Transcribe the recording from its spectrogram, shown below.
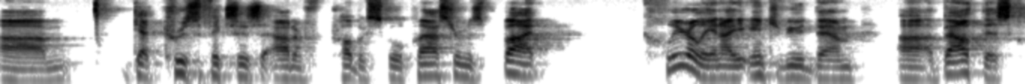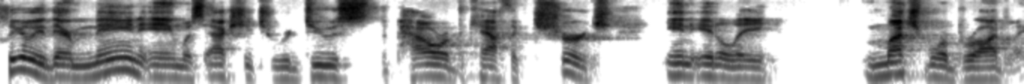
um, get crucifixes out of public school classrooms, but clearly, and I interviewed them uh, about this, clearly their main aim was actually to reduce the power of the Catholic Church in Italy much more broadly.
